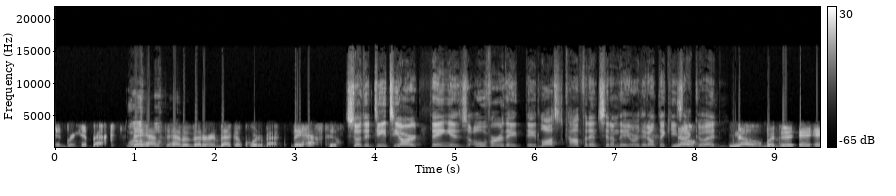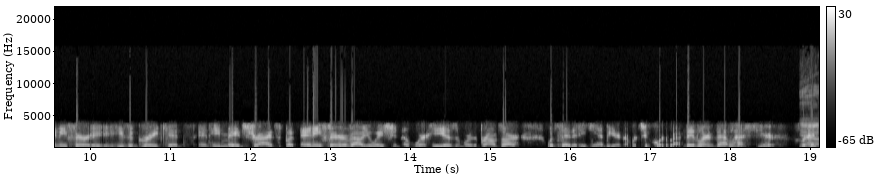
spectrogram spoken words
and bring him back. Whoa. They have to have a veteran backup quarterback. They have to. So the DTR thing is over. They they lost confidence in him. They or they don't think he's no, that good. No, but any fair, he's a great kid and he made strides. But any fair evaluation of where he is and where the Browns are would say that he can't be your number two quarterback. They learned that last year. Right? Yeah.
